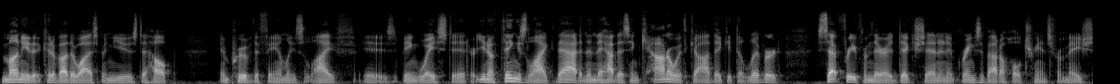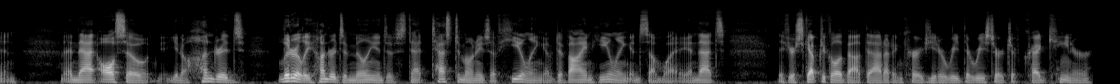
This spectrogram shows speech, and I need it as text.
money that could have otherwise been used to help improve the family's life is being wasted or you know things like that and then they have this encounter with god they get delivered set free from their addiction and it brings about a whole transformation and that also you know hundreds literally hundreds of millions of st- testimonies of healing of divine healing in some way and that's if you're skeptical about that i'd encourage you to read the research of craig keener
